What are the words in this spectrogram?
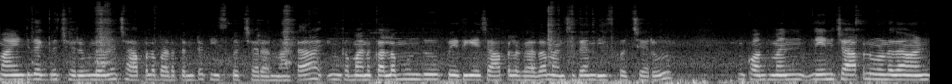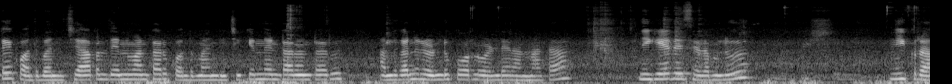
మా ఇంటి దగ్గర చెరువులోనే చేపలు పడుతుంటే తీసుకొచ్చారనమాట ఇంకా మన కళ్ళ ముందు పెరిగే చేపలు కదా మంచిదని తీసుకొచ్చారు. కొంతమంది నేను చేపలు వండుదామంటే కొంతమంది చేపలు తినమంటారు కొంతమంది చికెన్ తింటానంటారు అందుకని రెండు కూరలు వండాను అనమాట నీకేదే వేసేదమ్ములు నీకురా?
